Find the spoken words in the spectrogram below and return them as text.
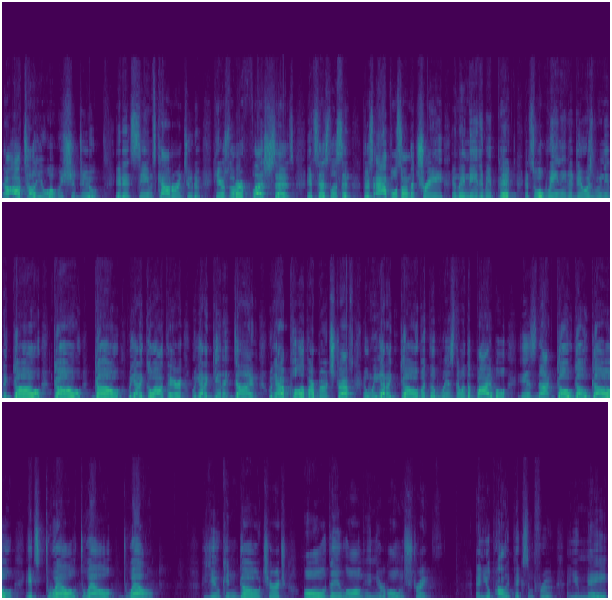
I'll tell you what we should do. And it seems counterintuitive. Here's what our flesh says it says, listen, there's apples on the tree and they need to be picked. And so, what we need to do is we need to go, go, go. We got to go out there. We got to get it done. We got to pull up our bootstraps and we got to go. But the wisdom of the Bible is not go, go, go. It's dwell, dwell, dwell. You can go, church, all day long in your own strength and you'll probably pick some fruit and you may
